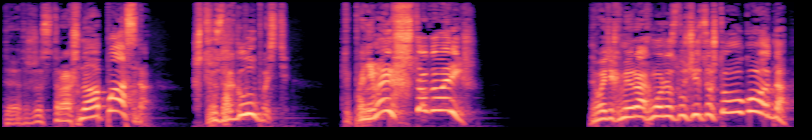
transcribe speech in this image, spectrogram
Да это же страшно опасно! Что за глупость? Ты понимаешь, что говоришь? Да в этих мирах может случиться что угодно!»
